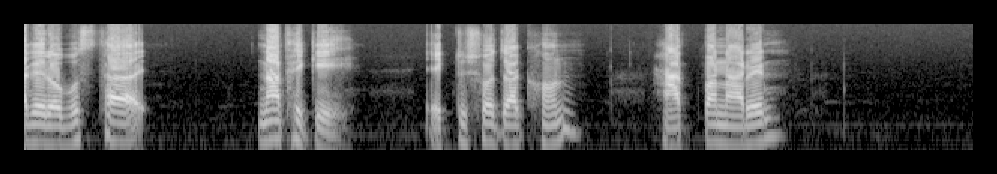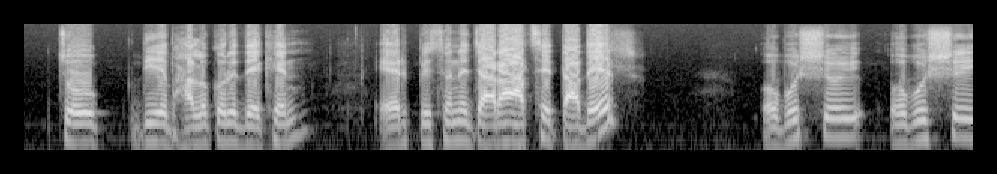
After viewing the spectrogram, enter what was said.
আগের অবস্থায় না থেকে একটু সজাগ হন, হাত পা নাড়েন, চোখ দিয়ে ভালো করে দেখেন। এর পেছনে যারা আছে তাদের অবশ্যই অবশ্যই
